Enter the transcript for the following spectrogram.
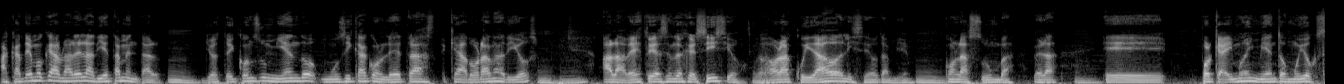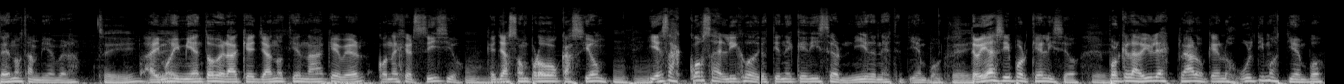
acá tenemos que hablar de la dieta mental. Mm. Yo estoy consumiendo música con letras que adoran a Dios. A la vez estoy haciendo ejercicio. Ahora, cuidado del liceo también, Mm. con la zumba, ¿verdad? Mm. Eh, porque hay movimientos muy obscenos también, ¿verdad? Sí. Hay sí. movimientos, ¿verdad?, que ya no tienen nada que ver con ejercicio, que ya son provocación. Y esas cosas el Hijo de Dios tiene que discernir en este tiempo. Te voy a decir por qué, Eliseo. Sí. Porque la Biblia es claro que en los últimos tiempos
